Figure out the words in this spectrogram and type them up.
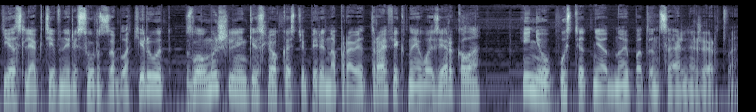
Если активный ресурс заблокируют, злоумышленники с легкостью перенаправят трафик на его зеркало и не упустят ни одной потенциальной жертвы.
